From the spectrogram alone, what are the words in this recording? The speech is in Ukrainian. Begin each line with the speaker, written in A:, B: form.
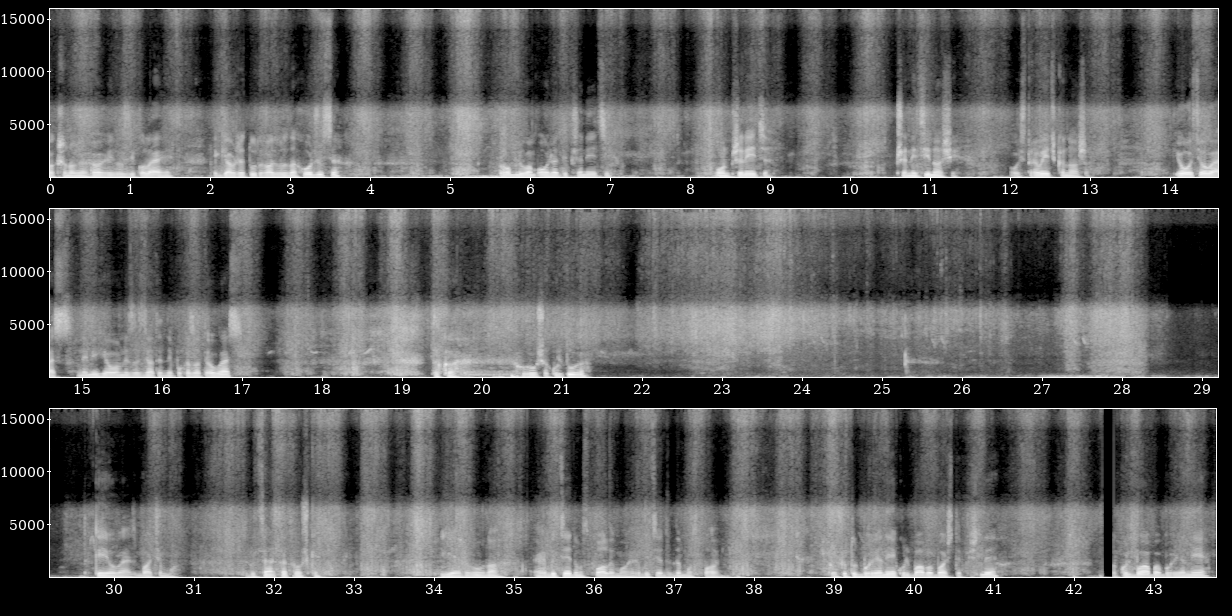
A: Так, шановні аграрії, друзі, колеги, як я вже тут разом знаходжуся, роблю вам огляди пшениці. Вон пшениця. Пшениці наші. Ось травичка наша. І ось овес. Не міг я вам не зазняти, не показати овес. Така хороша культура. Такий овес, бачимо. Люцерка трошки. Є, ну вона гербіцидом спалимо, гербіциди дамо спалимо. Тому що тут бур'яни, кульбаба, бачите, пішли. Кульбаба, бур'яни.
